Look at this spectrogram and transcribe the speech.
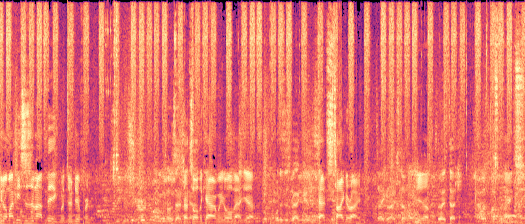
You know, my pieces are not big, but they're different. Oh, that That's all the carat weight, all that, yeah. What is this back here? This That's tiger eye. tiger eye stone. Yeah. It's a nice touch. Thanks.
